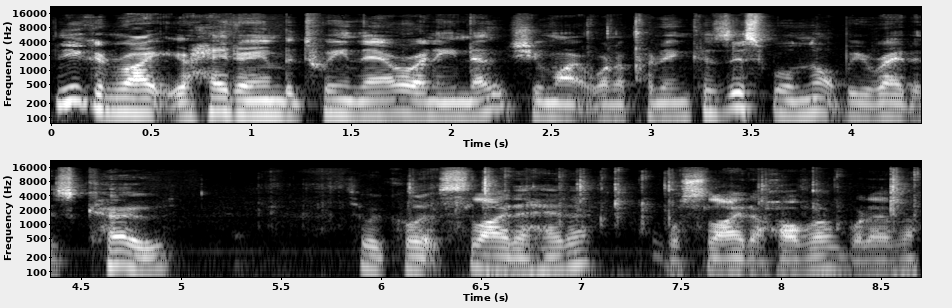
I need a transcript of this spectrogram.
And you can write your header in between there or any notes you might want to put in because this will not be read as code. So we call it slider header or slider hover whatever.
